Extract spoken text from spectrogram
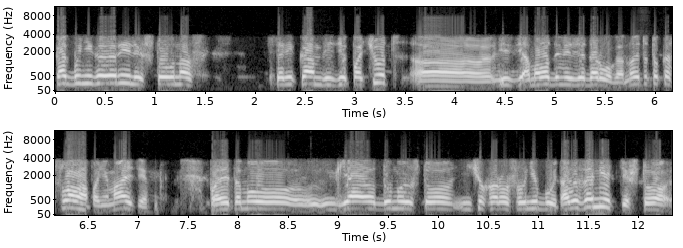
как бы ни говорили, что у нас старикам везде почет, а, везде, а молодым везде дорога. Но это только слова, понимаете? Поэтому я думаю, что ничего хорошего не будет. А вы заметьте, что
